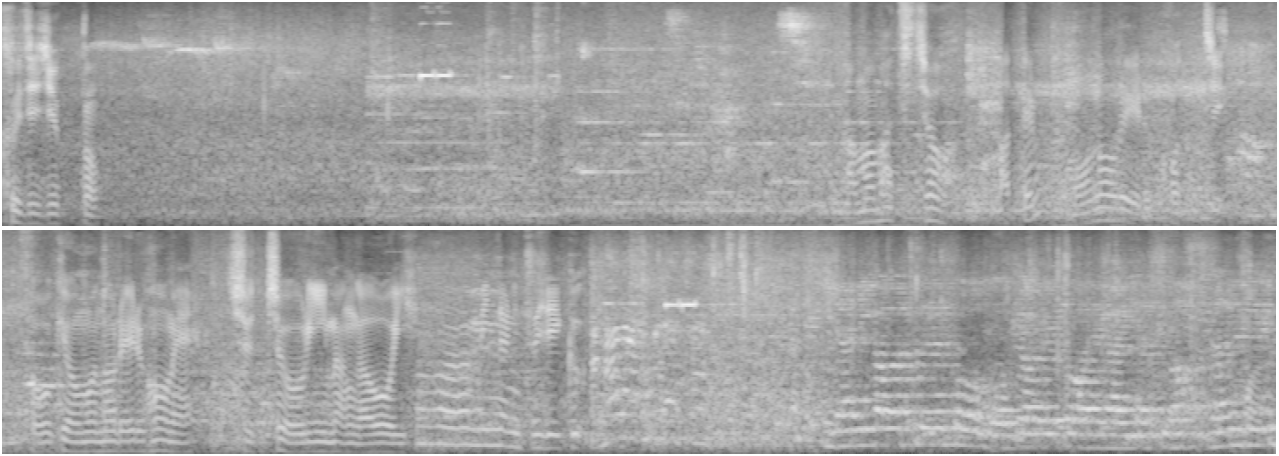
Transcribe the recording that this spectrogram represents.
9時10分。浜松町。合ってる？モノレールこっち。東京モノレール方面出張リーマンが多い。あーみんなについていく。左側通行ご協力お願いいたします。なるべく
